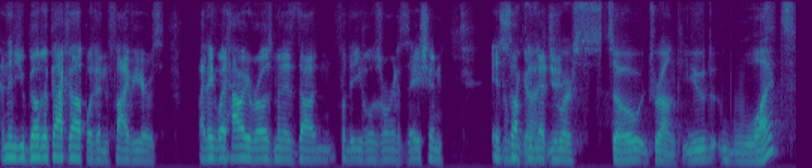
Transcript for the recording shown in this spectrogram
and then you build it back up within five years. I think what Howie Roseman has done for the Eagles organization is Oh something God, that you you, are so drunk. You'd what?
